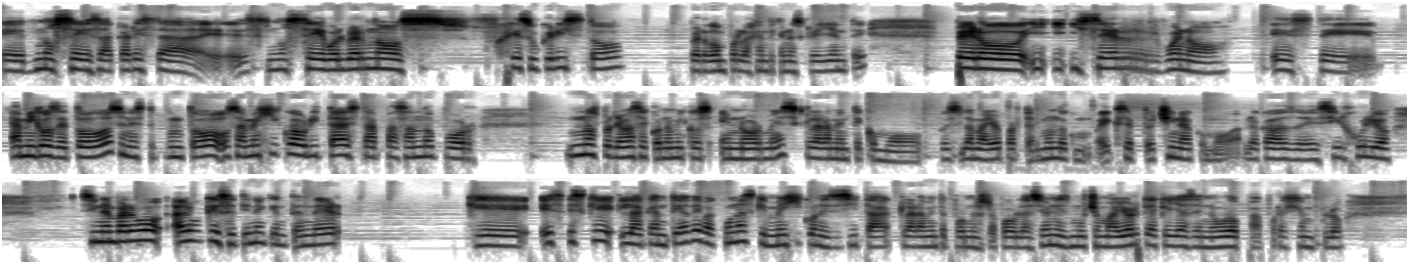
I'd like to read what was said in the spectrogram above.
eh, no sé, sacar esta, es, no sé, volvernos Jesucristo, perdón por la gente que no es creyente, pero y, y ser, bueno, este amigos de todos en este punto. O sea, México ahorita está pasando por unos problemas económicos enormes, claramente como pues la mayor parte del mundo, como, excepto China, como lo acabas de decir, Julio. Sin embargo, algo que se tiene que entender que es, es, que la cantidad de vacunas que México necesita, claramente por nuestra población, es mucho mayor que aquellas en Europa, por ejemplo.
